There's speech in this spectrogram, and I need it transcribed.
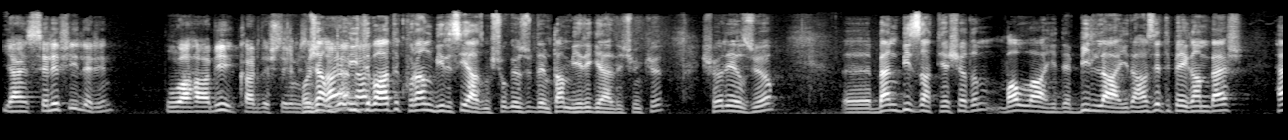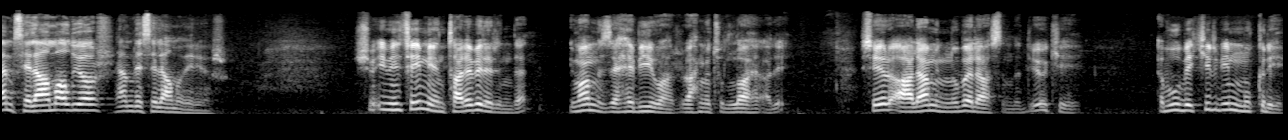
yani Selefilerin, bu Vahabi kardeşlerimizin... Hocam bu itibatı kuran birisi yazmış. Çok özür dilerim tam yeri geldi çünkü. Şöyle yazıyor. Ee, ben bizzat yaşadım. Vallahi de billahi de Hazreti Peygamber hem selamı alıyor hem de selamı veriyor. Şimdi İbn-i Teymiye'nin talebelerinden İmam Zehebi var rahmetullahi aleyh. Seyir Alamin Nubelası'nda diyor ki Ebu Bekir bin Mukri,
